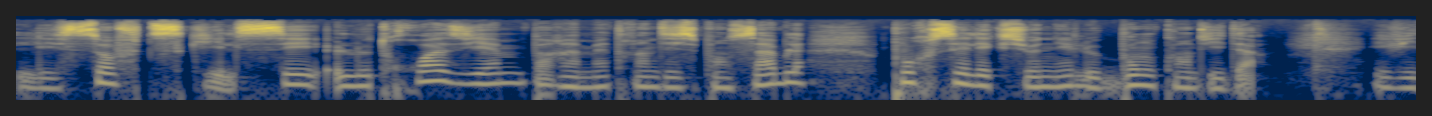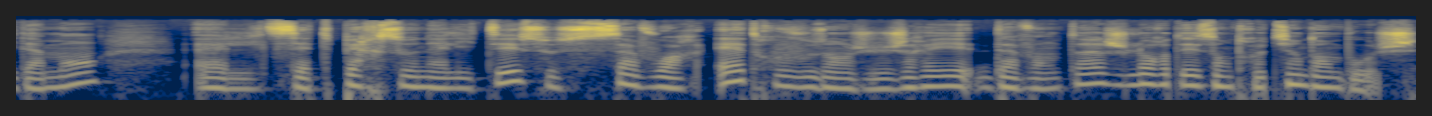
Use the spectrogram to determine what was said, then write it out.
les soft skills. C'est le troisième paramètre indispensable pour sélectionner le bon candidat. Évidemment, cette personnalité, ce savoir-être, vous en jugerez davantage lors des entretiens d'embauche.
